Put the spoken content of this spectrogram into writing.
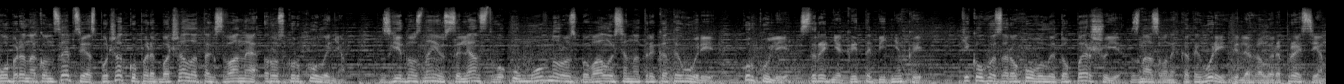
Обрана концепція спочатку передбачала так зване розкуркулення. Згідно з нею, селянство умовно розбивалося на три категорії: куркулі, середняки та бідняки. Ті, кого зараховували до першої з названих категорій, підлягали репресіям,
